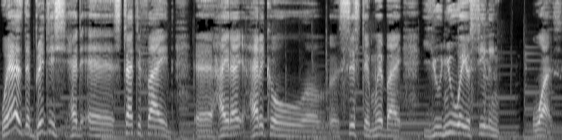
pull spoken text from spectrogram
Whereas the British had a stratified uh, hierarchical uh, system whereby you knew where your ceiling was,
